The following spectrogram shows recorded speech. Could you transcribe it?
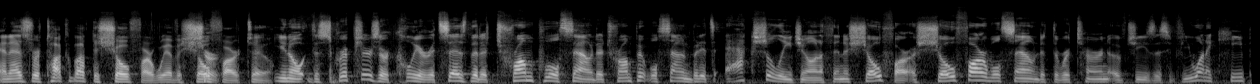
And Ezra, talk about the shofar. We have a Sure. shofar too. You know, the scriptures are clear. It says that a trump will sound, a trumpet will sound, but it's actually, Jonathan, a shofar. A shofar will sound at the return of Jesus. If you want to keep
